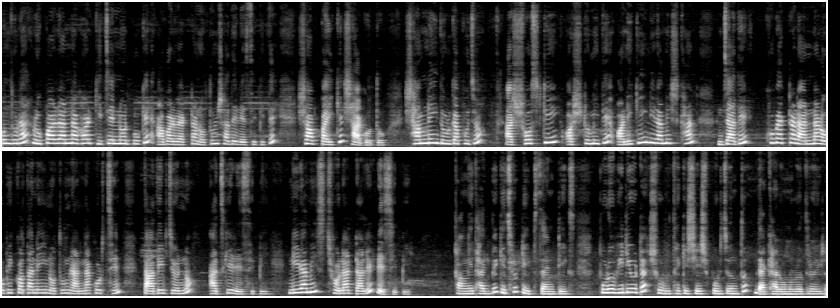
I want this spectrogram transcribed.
বন্ধুরা, রূপার রান্নাঘর কিচেন নোটবুকে আবারও একটা নতুন স্বাদের রেসিপিতে সবাইকে স্বাগত। সামনেই দুর্গাপুজো, আর ষষ্ঠী, অষ্টমীতে অনেকেই নিরামিষ খান, যাদের খুব একটা রান্নার অভিজ্ঞতা নেই, নতুন রান্না করছেন, তাদের জন্য আজকের রেসিপি, নিরামিষ ছোলার ডালের রেসিপি। সঙ্গে থাকবে কিছু টিপস অ্যান্ড টিক্স পুরো ভিডিওটা শুরু থেকে শেষ পর্যন্ত দেখার অনুরোধ রইল।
